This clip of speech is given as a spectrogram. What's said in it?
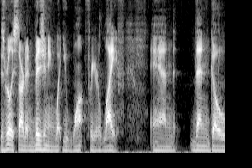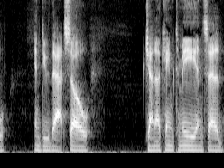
is really start envisioning what you want for your life and then go and do that. So, Jenna came to me and said,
